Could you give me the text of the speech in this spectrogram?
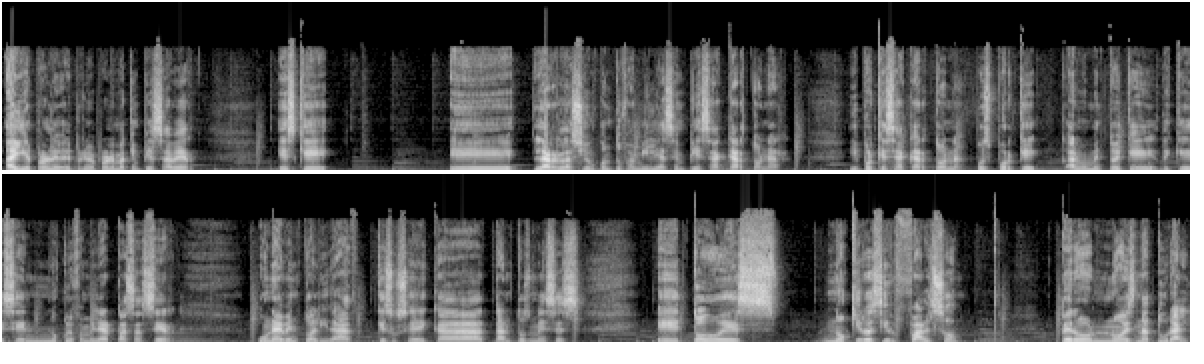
ahí el, el primer problema que empiezas a ver es que eh, la relación con tu familia se empieza a cartonar. ¿Y por qué se acartona? Pues porque al momento de que, de que ese núcleo familiar pasa a ser una eventualidad que sucede cada tantos meses, eh, todo es, no quiero decir falso, pero no es natural.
